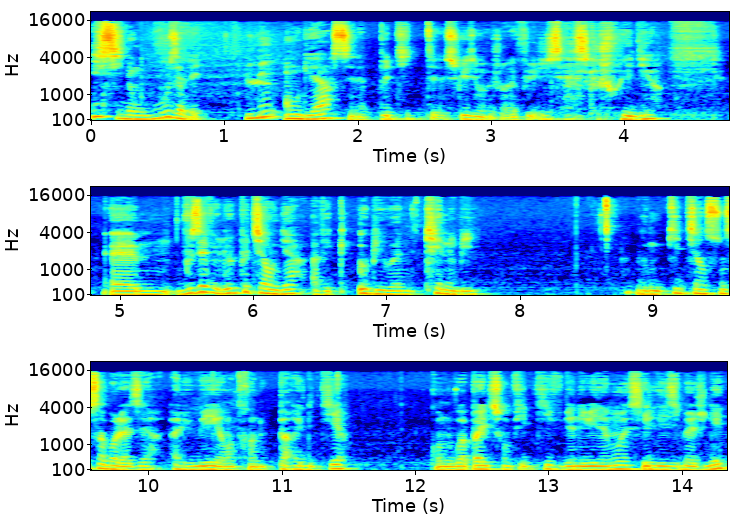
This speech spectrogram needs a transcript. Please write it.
ici donc vous avez le hangar, c'est la petite... Excusez-moi, je réfléchissais à ce que je voulais dire. Euh, vous avez le petit hangar avec Obi-Wan Kenobi donc qui tient son sabre laser allumé et en train de parer des tirs, qu'on ne voit pas, ils sont fictifs bien évidemment, essayez de les imaginer.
